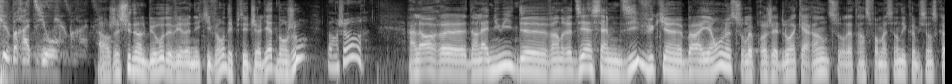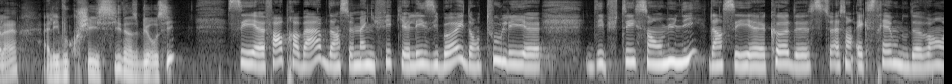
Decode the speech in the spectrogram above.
Cube Radio. Alors, je suis dans le bureau de Véronique Yvon, députée de Joliette. Bonjour. Bonjour. Alors, euh, dans la nuit de vendredi à samedi, vu qu'il y a un baillon sur le projet de loi 40 sur la transformation des commissions scolaires, allez-vous coucher ici, dans ce bureau-ci? C'est euh, fort probable dans ce magnifique Lazy Boy dont tous les euh, députés sont munis dans ces euh, cas de situation extrême où nous devons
